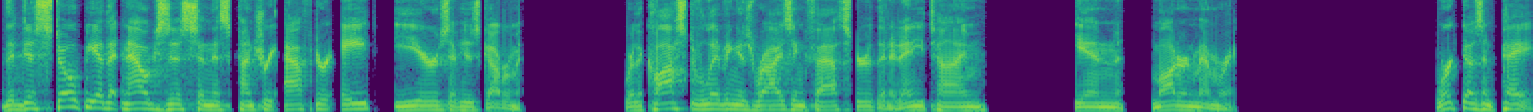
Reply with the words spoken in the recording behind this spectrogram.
the dystopia that now exists in this country after eight years of his government, where the cost of living is rising faster than at any time in modern memory. Work doesn't pay.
